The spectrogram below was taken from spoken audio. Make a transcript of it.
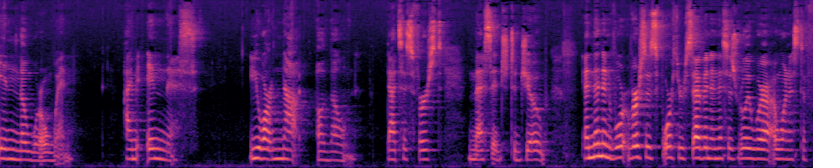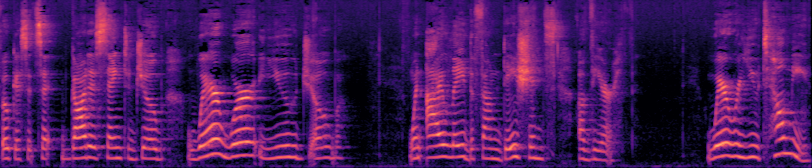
in the whirlwind. I'm in this. You are not alone. That's his first message to Job. And then in verses 4 through 7, and this is really where I want us to focus, it said, God is saying to Job, Where were you, Job, when I laid the foundations of the earth? Where were you? Tell me.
